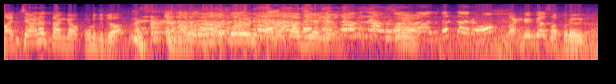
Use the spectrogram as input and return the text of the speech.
மச்சானே தங்க கொடுத்துட்டோம். போய் தங்க காசு கேக்குறீங்க. தங்க காசு அப்புறம் இருக்கு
